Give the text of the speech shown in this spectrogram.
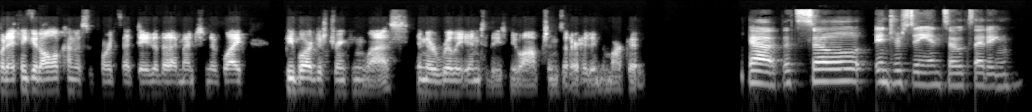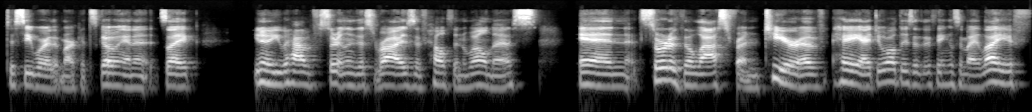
But I think it all kind of supports that data that I mentioned of like people are just drinking less and they're really into these new options that are hitting the market. Yeah, that's so interesting and so exciting to see where the market's going. And it's like, you know, you have certainly this rise of health and wellness and it's sort of the last frontier of hey i do all these other things in my life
